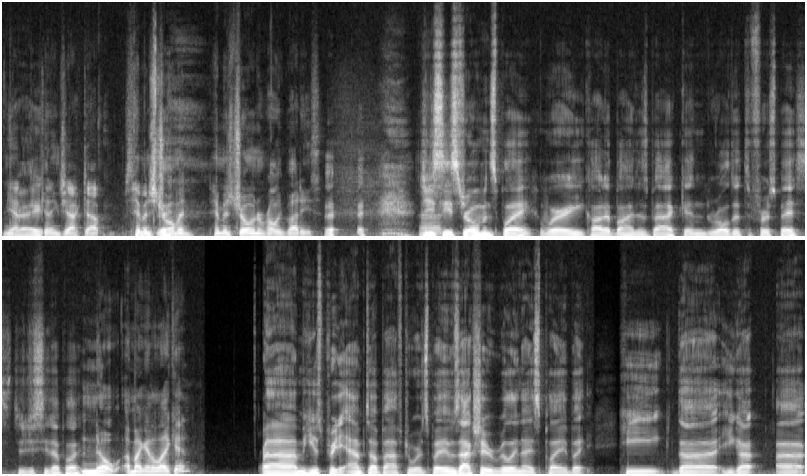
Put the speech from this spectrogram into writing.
Yeah, Right? getting jacked up. Him and Stroman. him and Stroman are probably buddies. Did you see Stroman's play where he caught it behind his back and rolled it to first base? Did you see that play? no, am I gonna like it? Um, he was pretty amped up afterwards, but it was actually a really nice play. But he the he got uh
